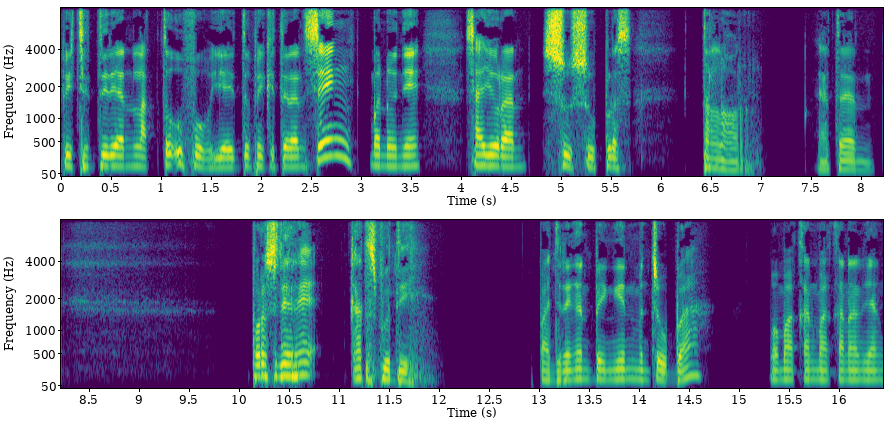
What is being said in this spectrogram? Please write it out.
vegetarian lakto UFO yaitu vegetarian sing menunya sayuran susu plus telur. Ngaten. Para Katus putih. Panjenengan pengen mencoba memakan makanan yang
